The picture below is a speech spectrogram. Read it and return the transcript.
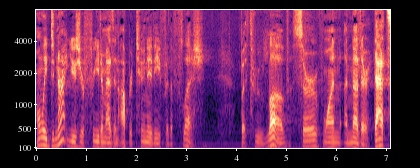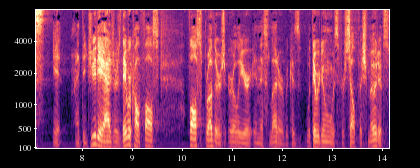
Only do not use your freedom as an opportunity for the flesh, but through love serve one another. That's it. Right? The Judaizers, they were called false, false brothers earlier in this letter because what they were doing was for selfish motives.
